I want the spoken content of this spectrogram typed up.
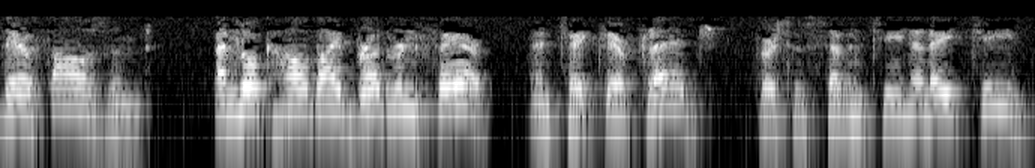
their thousand, and look how thy brethren fare, and take their pledge. Verses 17 and 18.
